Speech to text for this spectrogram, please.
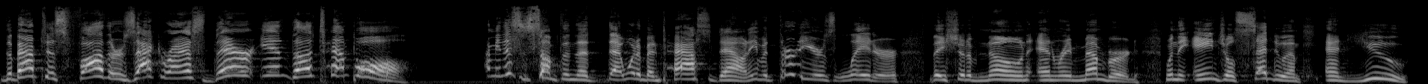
the Baptist's father, Zacharias, there in the temple. I mean, this is something that, that would have been passed down. Even 30 years later, they should have known and remembered when the angel said to him, And you,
